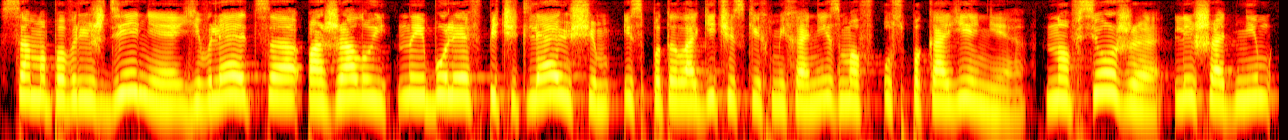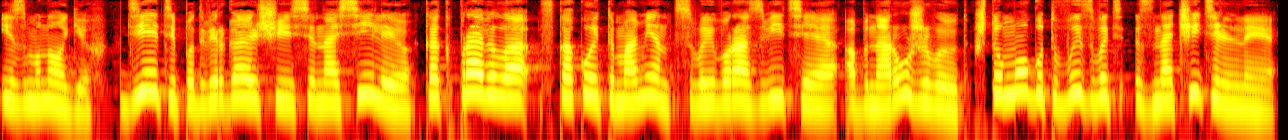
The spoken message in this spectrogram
Самоповреждение является, пожалуй, наиболее впечатляющим из патологических механизмов успокоения, но все же лишь одним из многих. Дети, подвергающиеся насилию, как правило, в какой-то момент своего развития обнаруживают, что могут вызвать значительные,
